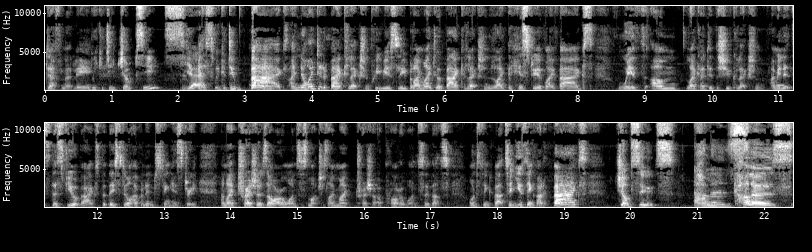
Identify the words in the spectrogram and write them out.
definitely. We could do jumpsuits. Yes, we could do bags. I know I did a bag collection previously, but I might do a bag collection like the history of my bags with um, like I did the shoe collection. I mean, it's there's fewer bags, but they still have an interesting history. And I treasure Zara ones as much as I might treasure a Prada one. So that's one to think about. So you think about it: bags, jumpsuits. um, Colours. colors,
